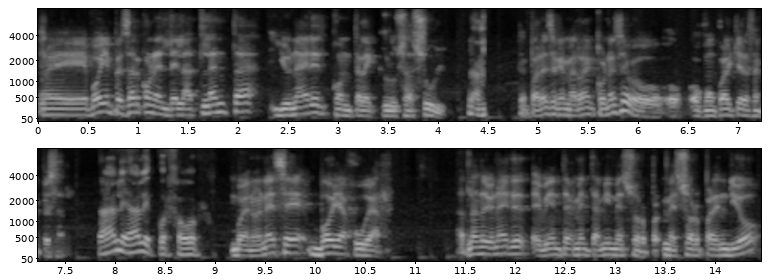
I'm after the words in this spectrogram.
Eh, voy a empezar con el del Atlanta United contra el Cruz Azul. ¿Te parece que me arranco con ese o, con cuál quieres empezar? Dale, dale, por favor. Bueno, en ese voy a jugar. Atlanta United, evidentemente, a mí me, sorprendió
